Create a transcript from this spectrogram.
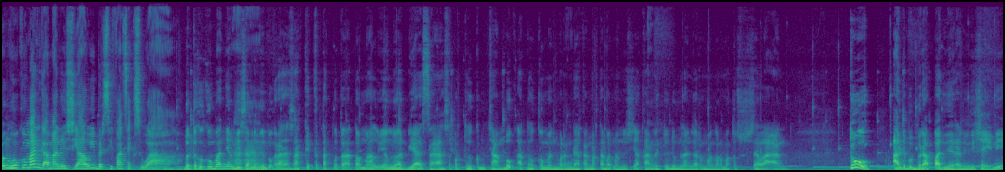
penghukuman gak manusiawi bersifat seksual. Bentuk hukuman yang bisa Ah, ah. menimbulkan rasa sakit, ketakutan atau malu yang luar biasa seperti hukum cambuk atau hukuman merendahkan martabat manusia karena dituduh melanggar norma kesusilaan. Tuh, ada beberapa di daerah Indonesia ini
